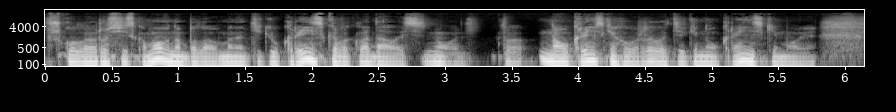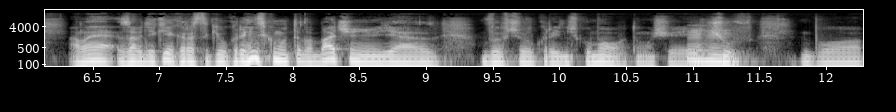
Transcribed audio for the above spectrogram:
школа російськомовна була, у мене тільки українська викладалась. Ну, На українській говорили тільки на українській мові. Але завдяки якраз таки українському телебаченню я вивчив українську мову, тому що я її mm-hmm. чув. Бо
